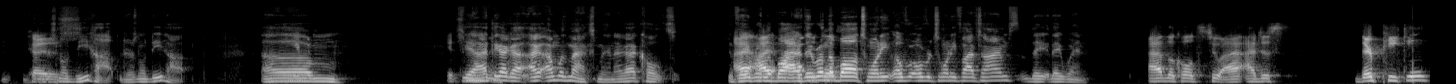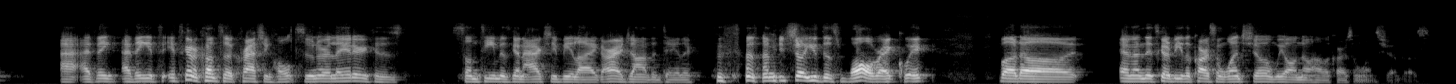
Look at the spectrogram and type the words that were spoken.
Because There's no D hop. There's no D hop. Um, it's yeah, I think I got. I, I'm with Max, man. I got Colts. If they I- run the ball, I if they the run the ball twenty over over 25 times, they they win. I have the Colts too. I, I just they're peaking. I, I think I think it's it's gonna come to a crashing halt sooner or later because some team is gonna actually be like, all right, Jonathan Taylor, let me show you this wall right quick. But uh and then it's gonna be the Carson Wentz show, and we all know how the Carson Wentz show goes.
